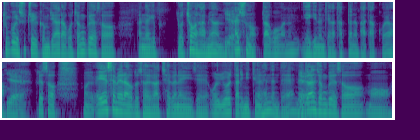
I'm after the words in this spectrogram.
중국의 수출 금지하라고 정부에서 만약에 요청을 하면 예. 할 수는 없다고 하는 얘기는 제가 답변을 받았고요. 예, 그래서 뭐 ASML하고도 저희가 최근에 이제 올 6월 달에 미팅을 했는데 예. 네덜란드 정부에서 뭐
